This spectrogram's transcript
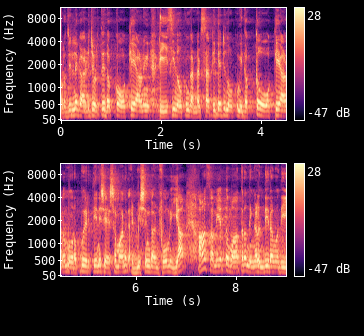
ഒറിജിനൽ കാണിച്ചു കൊടുത്ത് ഇതൊക്കെ ഓക്കെ ആണ്. ടി സി നോക്കും കണ്ടക്ട് സർട്ടിഫിക്കറ്റ് നോക്കും ഇതൊക്കെ ഓക്കെ ആണെന്ന് ഉറപ്പുവരുത്തിയതിന് ശേഷമാണ് അഡ്മിഷൻ കൺഫേം ചെയ്യുക. ആ സമയത്ത് മാത്രം നിങ്ങൾ എന്ത് ചെയ്താൽ മതി?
